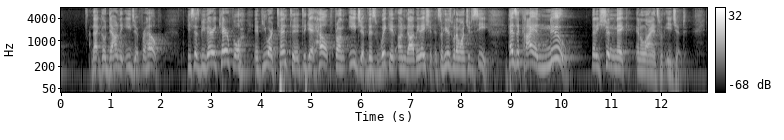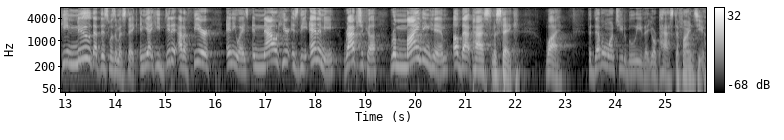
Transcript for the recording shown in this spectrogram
that go down to Egypt for help. He says, Be very careful if you are tempted to get help from Egypt, this wicked, ungodly nation. And so here's what I want you to see Hezekiah knew that he shouldn't make an alliance with Egypt. He knew that this was a mistake, and yet he did it out of fear, anyways. And now here is the enemy, Rabshakeh, reminding him of that past mistake. Why? The devil wants you to believe that your past defines you.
